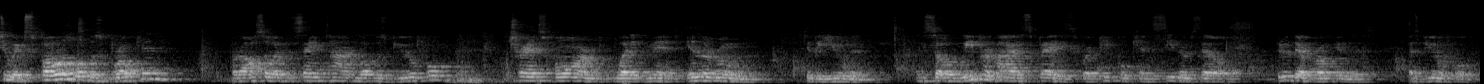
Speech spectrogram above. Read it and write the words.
to expose what was broken, but also at the same time what was beautiful, transformed what it meant in the room to be human. And so we provide a space where people can see themselves through their brokenness as beautiful,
